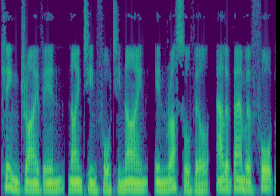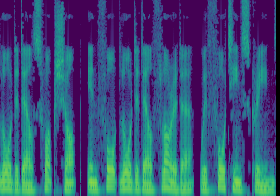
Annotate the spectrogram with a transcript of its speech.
King Drive-In in Russellville, Alabama Fort Lauderdale Swap Shop, in Fort Lauderdale, Florida, with 14 screens,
